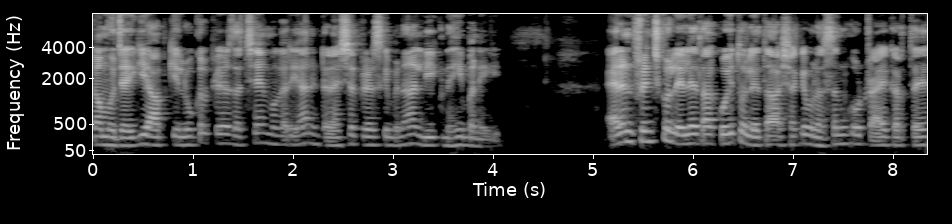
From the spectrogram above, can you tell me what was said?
कम हो जाएगी। आपके लोकल प्लेयर्स अच्छे हैं, मगर यार इंटरनेशनल प्लेयर्स के बिना लीग नहीं बनेगी। एरन फ्रिंच को ले लेता, कोई तो लेता शकीब हसन को ट्राई करते।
